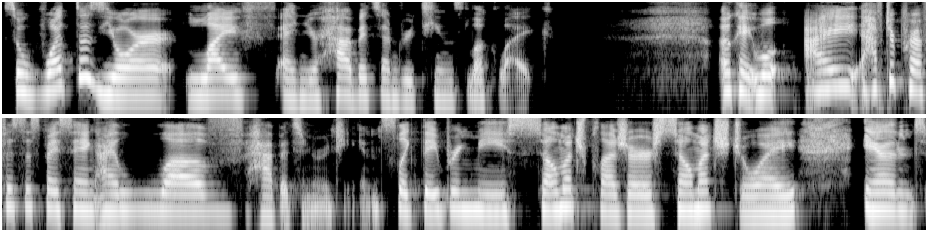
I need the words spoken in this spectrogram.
So what does your life and your habits and routines look like? Okay, well, I have to preface this by saying I love habits and routines. Like they bring me so much pleasure, so much joy, and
